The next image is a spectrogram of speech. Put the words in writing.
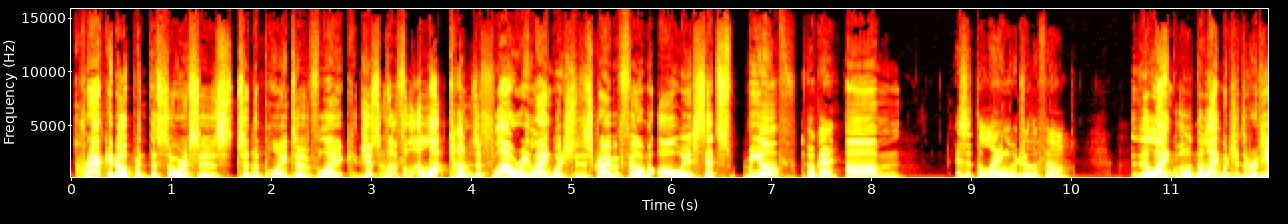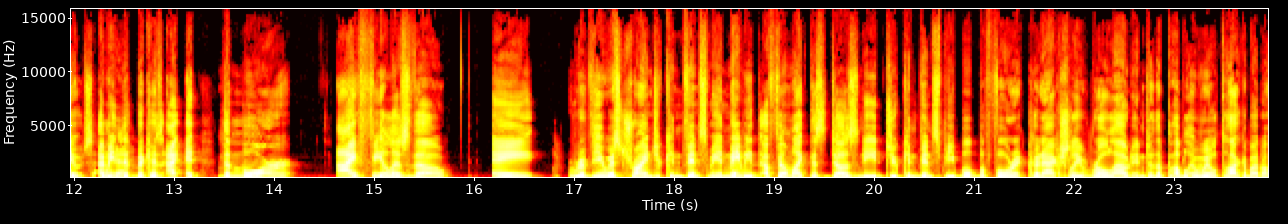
cracking open thesauruses to the point of like just a lot tons of flowery language to describe a film always sets me off Okay. um Is it the language or the film? the language the language of the reviews i mean Okay. th- because i it, the more i feel as though a review is trying to convince me and maybe a film like this does need to convince people before it could actually roll out into the public and we'll talk about uh,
